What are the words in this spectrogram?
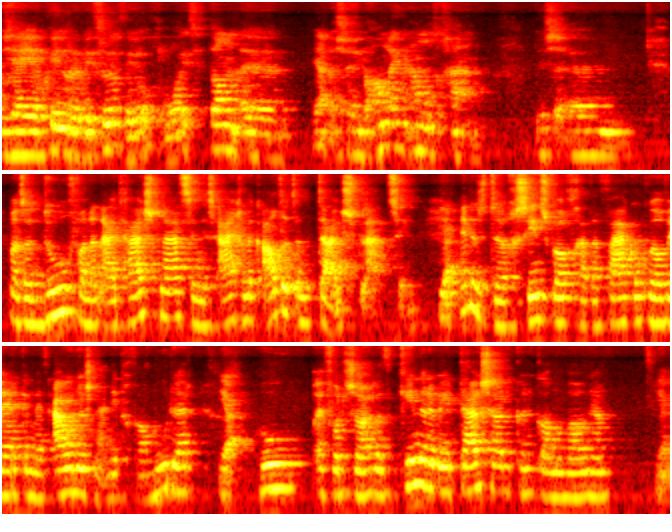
als jij jouw kinderen weer terug wilt, ooit, dan, uh, ja, dan zul je behandeling aan moeten gaan. Dus, uh, Want het doel van een uithuisplaatsing is eigenlijk altijd een thuisplaatsing. Ja. En dus de gezinsvoogd gaat dan vaak ook wel werken met ouders, nou in dit geval moeder. Ja. Hoe ervoor te zorgen dat de kinderen weer thuis zouden kunnen komen wonen ja.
